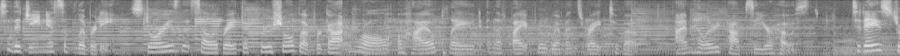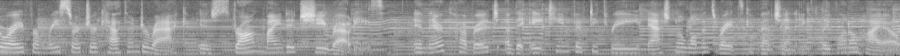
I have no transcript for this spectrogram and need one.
to the Genius of Liberty, stories that celebrate the crucial but forgotten role Ohio played in the fight for women's right to vote. I'm Hillary Copsey, your host. Today's story from researcher Catherine Dirac is Strong Minded She Rowdies. In their coverage of the 1853 National Women's Rights Convention in Cleveland, Ohio,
